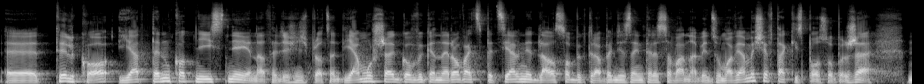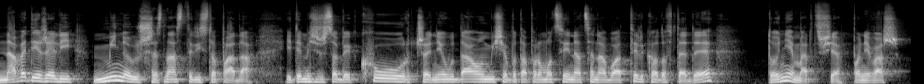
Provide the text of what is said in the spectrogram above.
e, tylko ja, ten kod nie istnieje na te 10%. Ja muszę go wygenerować specjalnie dla osoby, która będzie zainteresowana, więc umawiamy się w taki sposób, że nawet jeżeli minął już 16 listopada i ty myślisz sobie, kurczę, nie udało mi się, bo ta promocyjna cena była tylko do wtedy, to nie martw się, ponieważ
